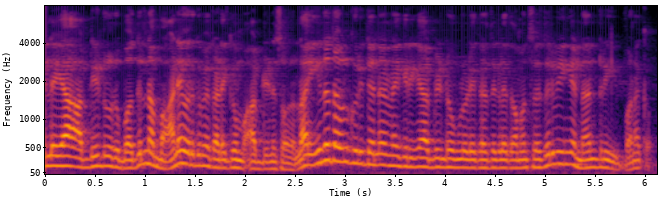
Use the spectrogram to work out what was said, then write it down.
இல்லையா அப்படின்ற ஒரு பதில் நம்ம அனைவருக்குமே கிடைக்கும் அப்படின்னு சொல்லலாம். இந்த தகவல் குறித்து என்ன நினைக்கிறீங்க அப்படின்ற உங்களுடைய கருத்துக்களை கமெண்ட்ஸில் தெரிவிங்க. நன்றி. வணக்கம்.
